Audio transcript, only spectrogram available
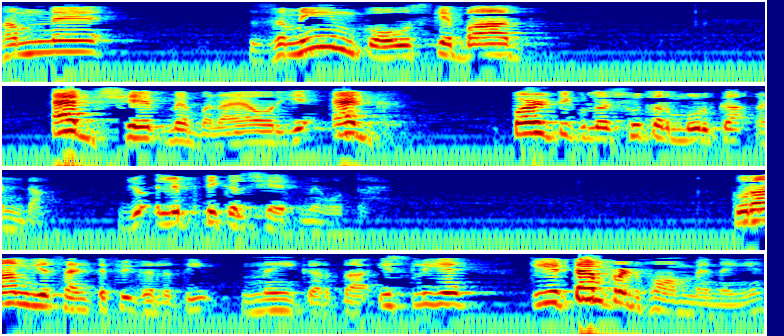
ہم نے زمین کو اس کے بعد ایگ شیپ میں بنایا اور یہ ایگ پرٹیکولر شتر مر کا انڈا، جو الپٹیکل شیپ میں ہوتا ہے۔ قرآن یہ سائنٹیفک غلطی نہیں کرتا، اس لیے کہ یہ ٹیمپرڈ فارم میں نہیں ہے۔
